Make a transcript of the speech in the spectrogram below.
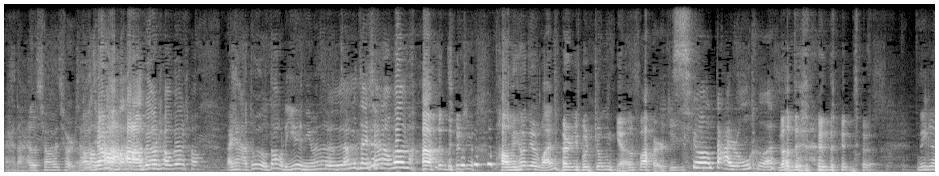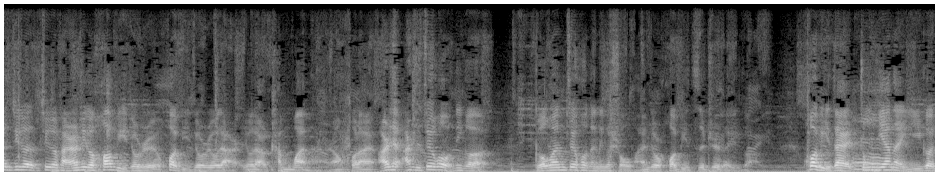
哎，大家都消消气儿，消消气儿，啊 不要吵，不要吵。哎呀，都有道理，你们咱们再想想办法。就是躺平就完全是用中年范儿去希望大融合。啊，对对对对，那个这个这个，反正这个霍比就是霍比就是有点儿有点儿看不惯他，然后后来，而且而且最后那个格温最后的那个手环就是霍比自制的一个。霍比在中间的一个、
